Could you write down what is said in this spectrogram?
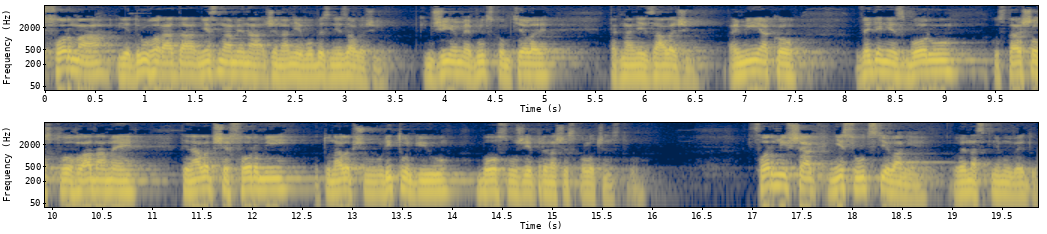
forma je druhorada, neznamená, že na nej vôbec nezáleží. Kým žijeme v ľudskom tele, tak na nej záleží. Aj my ako vedenie zboru, ako staršovstvo hľadáme tie najlepšie formy, tú najlepšiu liturgiu bohoslúžie pre naše spoločenstvo. Formy však nie sú uctievanie, len nás k nemu vedú.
